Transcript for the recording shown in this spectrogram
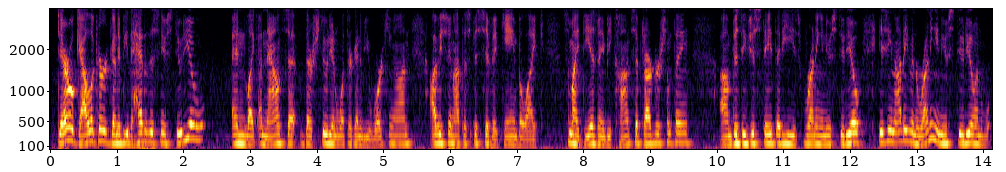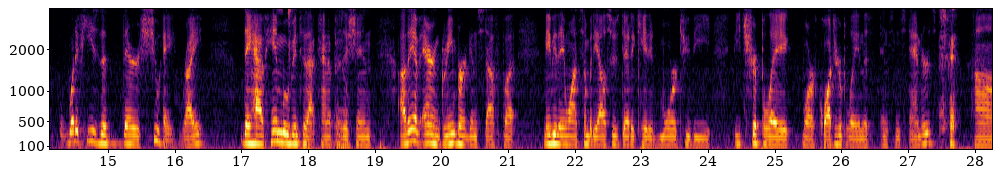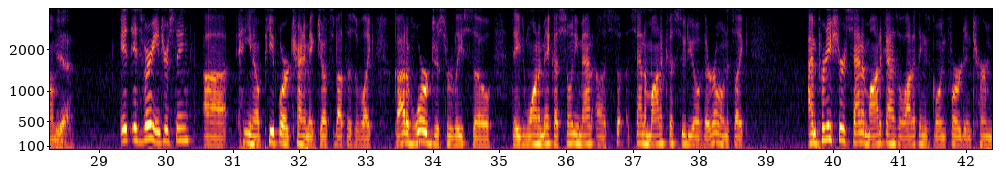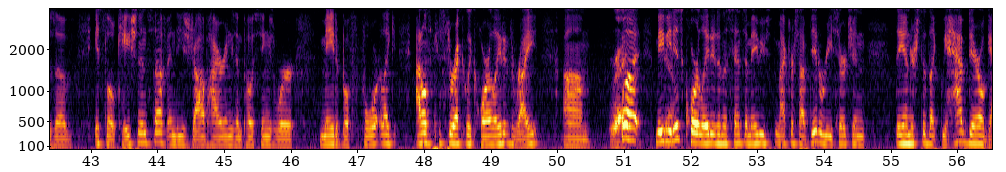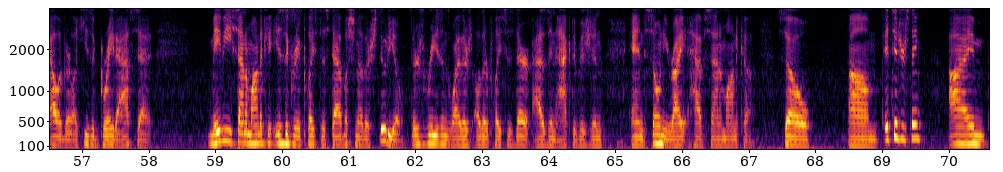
Darrell Gallagher going to be the head of this new studio and like announce that their studio and what they're going to be working on? Obviously, not the specific game, but like some ideas, maybe concept art or something. Um, does he just state that he's running a new studio? Is he not even running a new studio? And wh- what if he's the their Shuhei, right? They have him move into that kind of position. Uh, they have Aaron Greenberg and stuff, but maybe they want somebody else who's dedicated more to the the AAA or quadruple A in this instance standards. Um, yeah. it, it's very interesting. Uh, you know, people are trying to make jokes about this of like God of War just released, so they want to make a Sony Man- uh, S- Santa Monica studio of their own. It's like I'm pretty sure Santa Monica has a lot of things going for it in terms of its location and stuff, and these job hirings and postings were made before. Like I don't think it's directly correlated, right? Um, Right. but maybe it Yeah. is correlated in the sense that maybe Microsoft did research and they understood like we have Darrell Gallagher, like he's a great asset. Maybe Santa Monica is a great place to establish another studio. There's reasons why there's other places there, as in Activision and Sony, right? Have Santa Monica. So um, it's interesting. I'm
